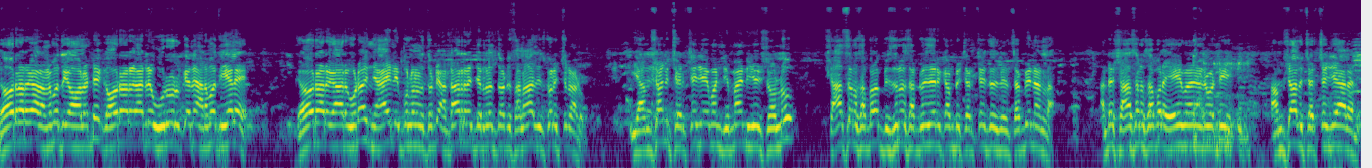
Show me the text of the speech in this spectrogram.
గవర్నర్ గారు అనుమతి కావాలంటే గవర్నర్ గారిని ఊరూరికైనా అనుమతి ఇవ్వలే గవర్నర్ గారు కూడా న్యాయ నిపుణులతో అటార్నీ జనరల్ తోటి సలహా తీసుకొని ఇచ్చినాడు ఈ అంశాన్ని చర్చ చేయమని డిమాండ్ చేసిన వాళ్ళు శాసనసభలో బిజినెస్ అడ్వైజరీ కమిటీ చర్చ అవుతుంది. నేను సభ్యునల్లా. అంటే శాసనసభలో ఏమైనటువంటి అంశాలు చర్చ చేయాలని.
